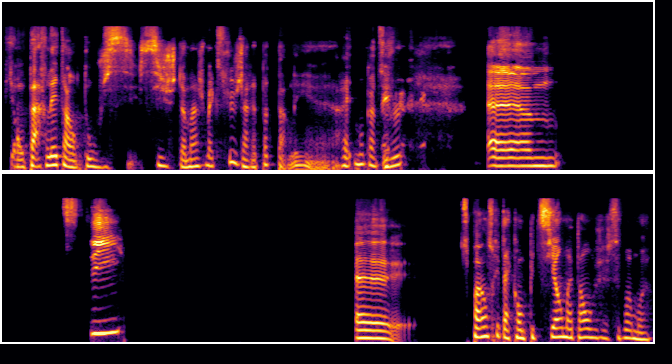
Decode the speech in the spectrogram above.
Puis on parlait tantôt, si, justement, je m'excuse, j'arrête pas de parler, euh, arrête-moi quand tu veux. Euh, si euh, tu penses que ta compétition, mettons, je sais pas moi,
